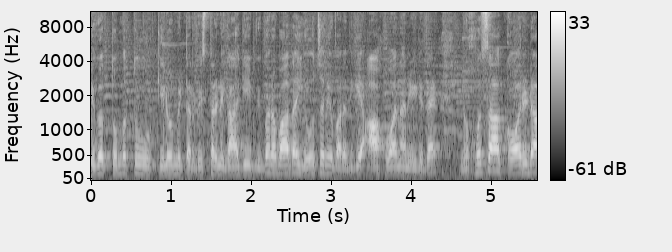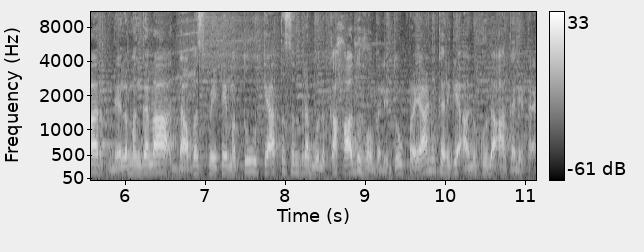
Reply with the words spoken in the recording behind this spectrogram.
ಐವತ್ತೊಂಬತ್ತು ಕಿಲೋಮೀಟರ್ ವಿಸ್ತರಣೆಗಾಗಿ ವಿವರವಾದ ಯೋಜನೆ ವರದಿಗೆ ಆಹ್ವಾನ ನೀಡಿದೆ. ಹೊಸ ಕಾರಿಡಾರ್ ನೆಲಮಂಗಲ, ದಾಬಸ್ಪೇಟೆ ಮತ್ತು ಕ್ಯಾತಸಂದ್ರ ಮೂಲಕ ಹಾದು ಹೋಗಲಿದ್ದು ಪ್ರಯಾಣಿಕರಿಗೆ ಅನುಕೂಲ ಆಗಲಿದೆ.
